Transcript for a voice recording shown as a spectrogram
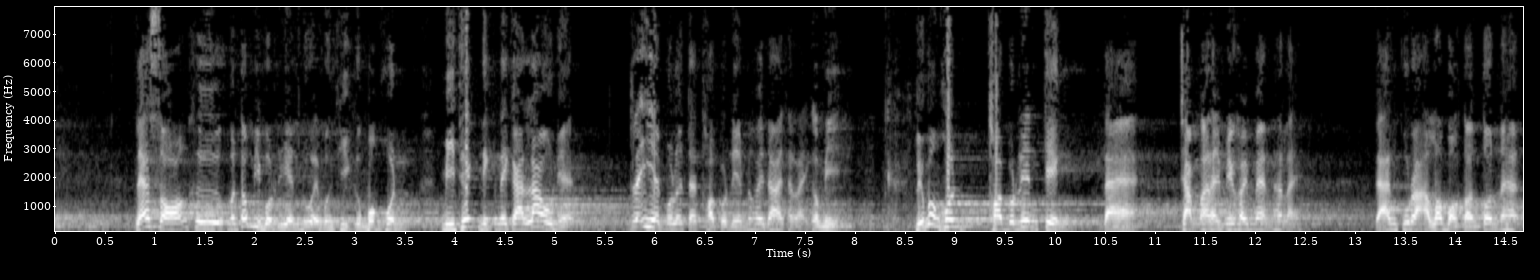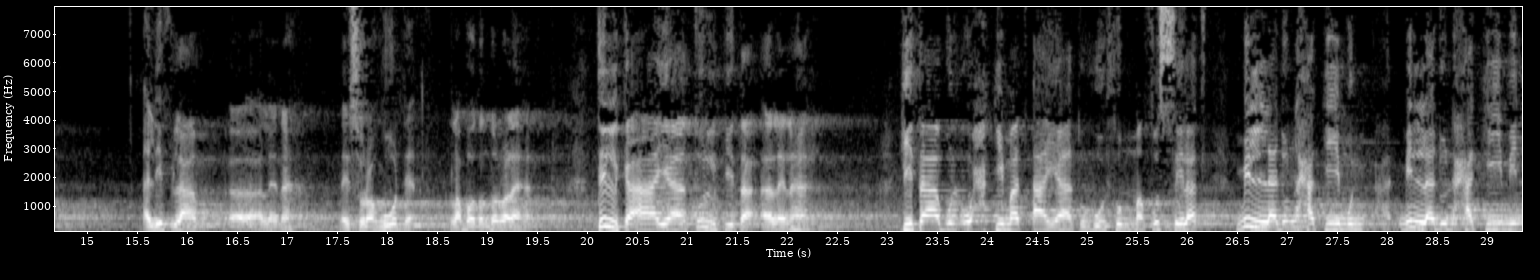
และสองคือมันต้องมีบทเรียนด้วยบางทีกับบางคนมีเทคนิคในการเล่าเนี่ยละเอียดหมดเลยแต่ถอดบทเรียนไม่ค่อยได้เท่าไหร่ก็มี หรือบางคนถอดบทเรียนเก่ง แต่จำอะไรไม่ค่อยแม่นเท่าไหร่ แต่อัลกุรอานเราบอกตอนต้นนะฮะألف لامเอ่ออะไรนะ ในซูเราะฮฺฮูดเนี่ยเราบอกตอนต้นว่าอะไรฮะتلك آيات الكتابอะไรนะฮะ กิตาบุลอุฮกิมัตอายาตุฮูซุมมาฟุสิลัตมิลลดุนฮะกีมุนมิลลดุนฮะกีมิน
